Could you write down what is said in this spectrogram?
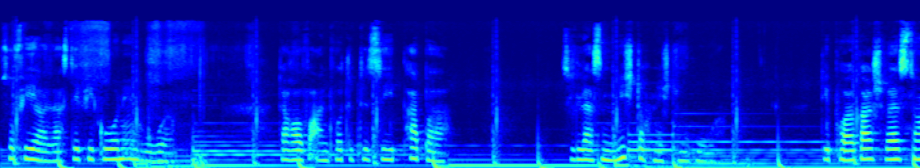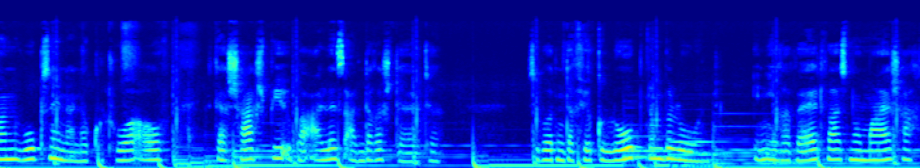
Sophia, lass die Figuren in Ruhe. Darauf antwortete sie, Papa, Sie lassen mich doch nicht in Ruhe. Die Polka-Schwestern wuchsen in einer Kultur auf, das Schachspiel über alles andere stellte. Sie wurden dafür gelobt und belohnt. In ihrer Welt war es normal, Schach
